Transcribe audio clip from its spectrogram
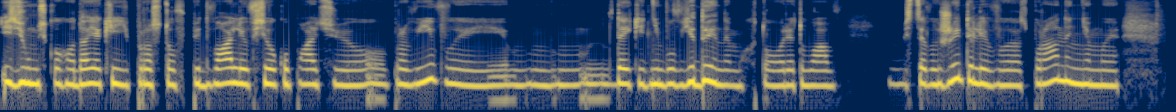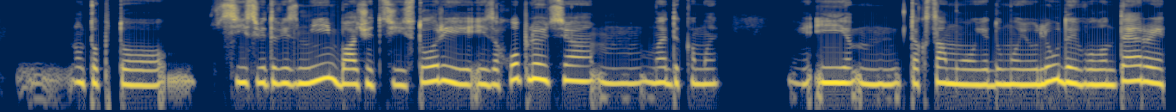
Ізюмського, да, який просто в підвалі всю окупацію провів і в деякі дні був єдиним, хто рятував місцевих жителів е, з пораненнями. Ну, тобто всі світові ЗМІ бачать ці історії і захоплюються медиками. І так само, я думаю, люди, волонтери,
